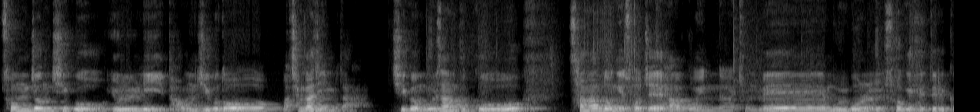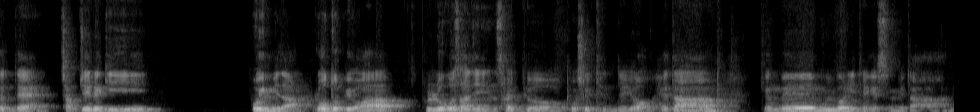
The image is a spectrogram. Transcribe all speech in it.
송정지구, 윤리, 다운지구도 마찬가지입니다. 지금 울산 북구 상안동에 소재하고 있는 경매 물건을 소개해 드릴 건데 잠재력이 보입니다. 로드뷰와 블로그 사진 살펴보실 텐데요. 해당 경매 물건이 되겠습니다.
